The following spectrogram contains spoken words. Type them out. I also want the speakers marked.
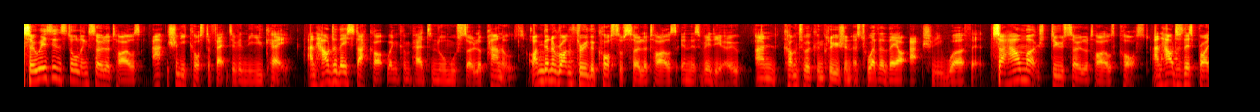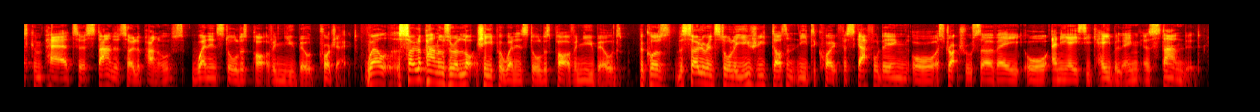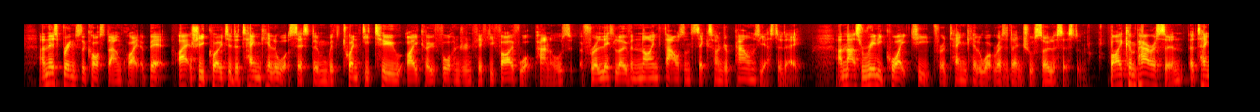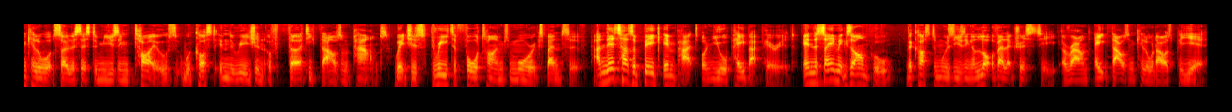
Speaker 1: So is installing solar tiles actually cost effective in the UK? And how do they stack up when compared to normal solar panels? I'm going to run through the costs of solar tiles in this video and come to a conclusion as to whether they are actually worth it. So how much do solar tiles cost? And how does this price compare to standard solar panels when installed as part of a new build project? Well, solar panels are a lot cheaper when installed as part of a new build because the solar installer usually doesn't need to quote for scaffolding or a structural survey or any AC cabling as standard and this brings the cost down quite a bit. I actually quoted a 10 kilowatt system with 22 Aiko 455 watt panels for a little over £9,600 yesterday. And that's really quite cheap for a 10 kilowatt residential solar system. By comparison, a 10 kilowatt solar system using tiles would cost in the region of £30,000, which is three to four times more expensive. And this has a big impact on your payback period. In the same example, the customer was using a lot of electricity, around 8,000 kilowatt hours per year.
